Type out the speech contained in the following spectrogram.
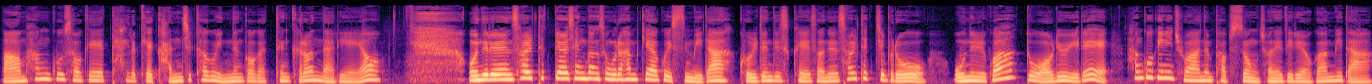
마음 한구석에 다 이렇게 간직하고 있는 것 같은 그런 날이에요. 오늘은 설 특별 생방송으로 함께하고 있습니다. 골든디스크에서는 설 특집으로 오늘과 또 월요일에 한국인이 좋아하는 팝송 전해드리려고 합니다.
